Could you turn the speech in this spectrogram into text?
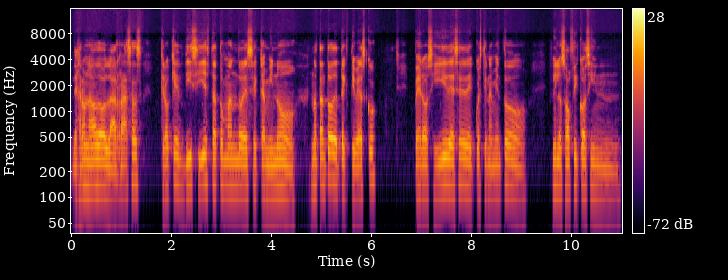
dejar a un lado las razas, creo que DC está tomando ese camino no tanto detectivesco, pero sí de ese de cuestionamiento filosófico sin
